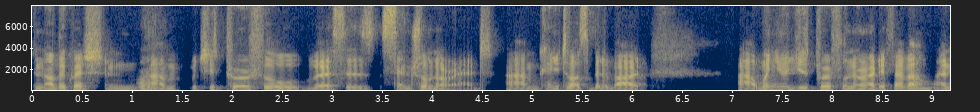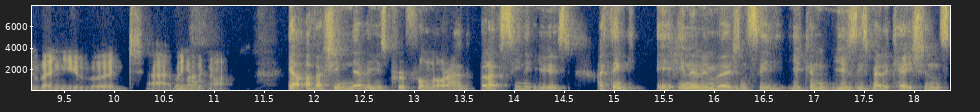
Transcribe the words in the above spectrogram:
another question, mm. um, which is peripheral versus central NORAD. Um, can you tell us a bit about uh, when you would use peripheral NORAD, if ever, and when you would uh, when you would not? Yeah, I've actually never used peripheral NORAD, but I've seen it used. I think in an emergency, you can use these medications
